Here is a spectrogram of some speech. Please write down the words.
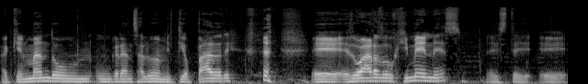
a quien mando un, un gran saludo a mi tío padre, eh, Eduardo Jiménez, este, eh,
